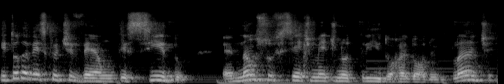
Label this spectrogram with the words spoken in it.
E toda vez que eu tiver um tecido é, não suficientemente nutrido ao redor do implante,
